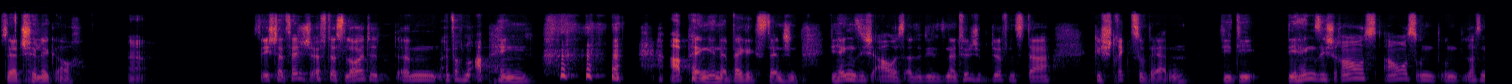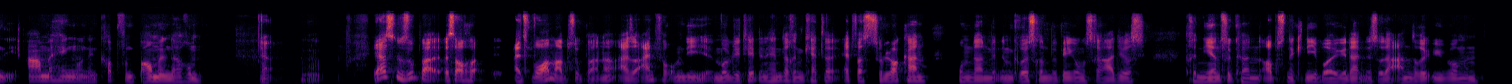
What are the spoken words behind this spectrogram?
Sehr chillig auch. Ja. Sehe ich tatsächlich öfters Leute ähm, einfach nur abhängen. abhängen in der Back Extension. Die hängen sich aus. Also dieses natürliche Bedürfnis da, gestreckt zu werden. Die, die, die hängen sich raus, aus und, und lassen die Arme hängen und den Kopf und baumeln da rum. Ja. ja. Ja, ist eine super, ist auch als Warm-up super, ne? Also einfach um die Mobilität in der hinteren Kette etwas zu lockern, um dann mit einem größeren Bewegungsradius trainieren zu können, ob es eine Kniebeuge dann ist oder andere Übungen,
